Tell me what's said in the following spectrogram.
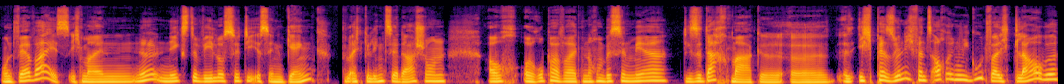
Und wer weiß, ich meine, ne, nächste Velocity ist in Genk. Vielleicht gelingt es ja da schon auch europaweit noch ein bisschen mehr diese Dachmarke. Äh, ich persönlich fände es auch irgendwie gut, weil ich glaube,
